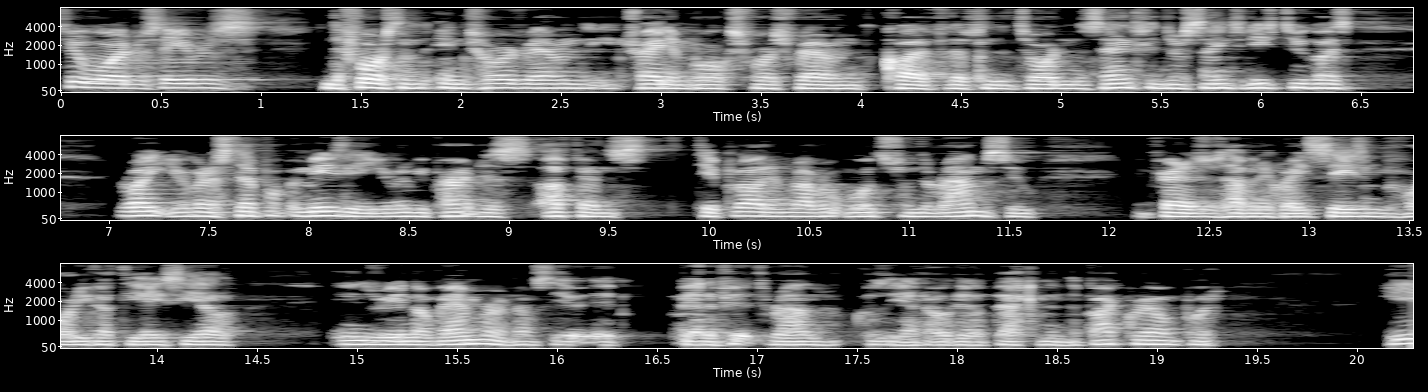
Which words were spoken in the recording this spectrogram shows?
two wide receivers in the fourth and in third round. Treylon Burks first round, Kyle Phillips in the third. And essentially, they're saying to these two guys, right, you're going to step up immediately. You're going to be part of this offense. They brought in Robert Woods from the Rams, who, in fairness, was having a great season before he got the ACL injury in November. And obviously, it benefit around because he had Odell Beckham in the background. But he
